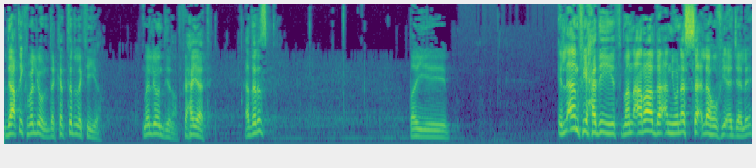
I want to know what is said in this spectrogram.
بدي أعطيك مليون بدي أكتر لك إياه. مليون دينار في حياتك. هذا رزق. طيب. الآن في حديث من أراد أن ينسأ له في أجله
